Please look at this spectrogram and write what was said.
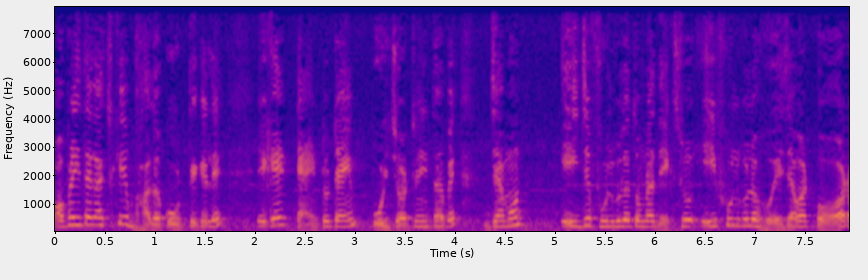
অপরাজিতা গাছকে ভালো করতে গেলে একে টাইম টু টাইম পরিচর্যা নিতে হবে। যেমন এই যে ফুলগুলো তোমরা দেখছ, এই ফুলগুলো হয়ে যাওয়ার পর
